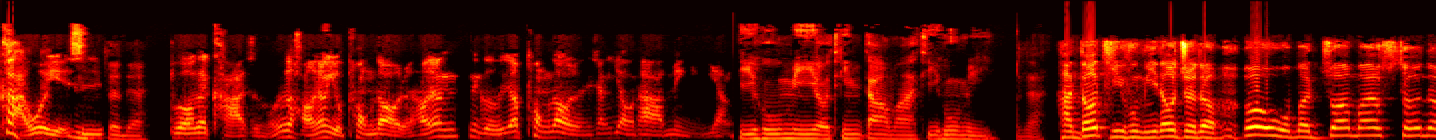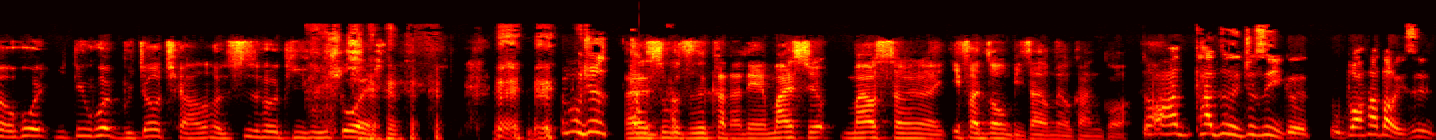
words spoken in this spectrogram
卡位也是 对的。不知道在卡什么，因为好像有碰到人，好像那个要碰到人像要他的命一样。鹈鹕迷有听到吗？鹈鹕迷，很多鹈鹕迷都觉得，哦，我们抓 Miles Turner 会一定会比较强，很适合鹈鹕队。我觉得，但殊不知，可能连 Miles Miles Turner 一分钟比赛都没有看过。对啊，他真的就是一个，我不知道他到底是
